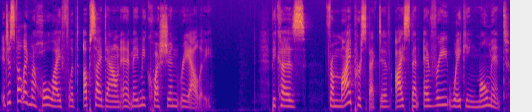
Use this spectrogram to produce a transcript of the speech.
it just felt like my whole life flipped upside down and it made me question reality. Because from my perspective, I spent every waking moment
